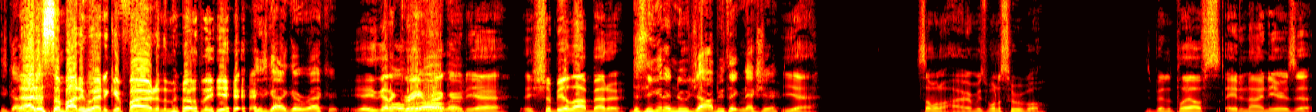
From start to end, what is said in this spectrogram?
He's got That a, is somebody who had to get fired in the middle of the year. he's got a good record. Yeah, he's got a great record. though. Yeah, it should be a lot better. Does he get a new job? You think next year? Yeah, someone will hire him. He's won a Super Bowl. He's been in the playoffs eight or nine years. Yeah,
